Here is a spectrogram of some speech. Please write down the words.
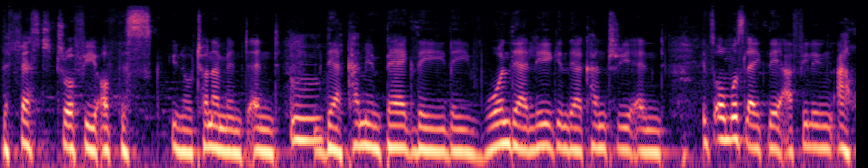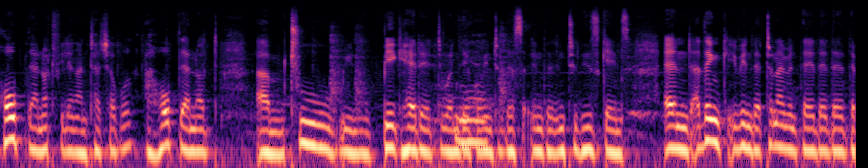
the first trophy of this, you know, tournament, and they are coming back. They they won their league in their country, and it's almost like they are feeling. I hope they're not feeling untouchable. I hope they're not um, too, you know, big headed when they Yeah. go into this in the, into these games. And I think even the tournament, the the, the, the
